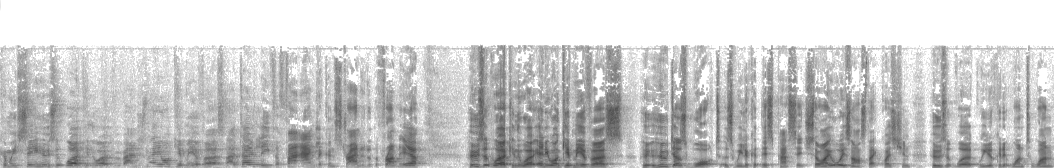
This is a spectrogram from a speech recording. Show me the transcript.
Can we see who's at work in the work of evangelism? Anyone give me a verse? Now, don't leave the fat Anglican stranded at the front here. Who's at work in the work? Anyone give me a verse? Who, who does what as we look at this passage? So I always ask that question who's at work? We look at it one to one.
